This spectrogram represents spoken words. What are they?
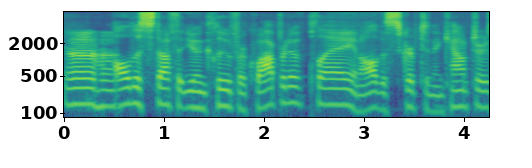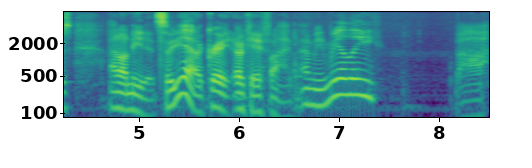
Uh-huh. All the stuff that you include for cooperative play and all the scripted encounters, I don't need it. So, yeah, great. Okay, fine. I mean, really? Ah.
